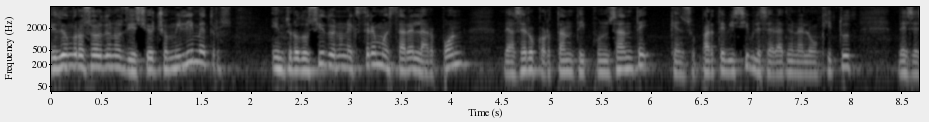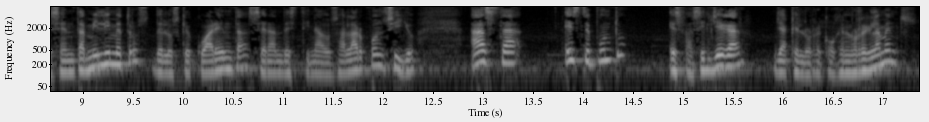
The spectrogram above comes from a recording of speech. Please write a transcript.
y de un grosor de unos 18 milímetros. Introducido en un extremo estará el arpón de acero cortante y punzante, que en su parte visible será de una longitud de 60 milímetros, de los que 40 serán destinados al arponcillo. Hasta este punto es fácil llegar, ya que lo recogen los reglamentos.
